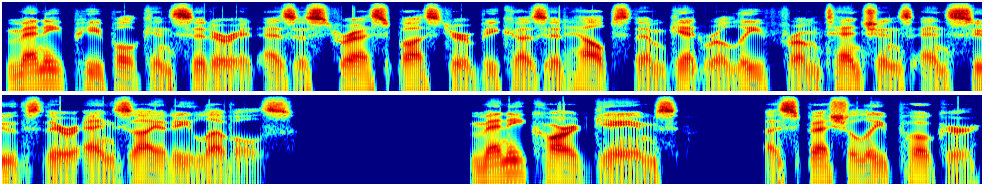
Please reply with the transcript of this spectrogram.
Many people consider it as a stress buster because it helps them get relief from tensions and soothes their anxiety levels. Many card games, especially poker,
